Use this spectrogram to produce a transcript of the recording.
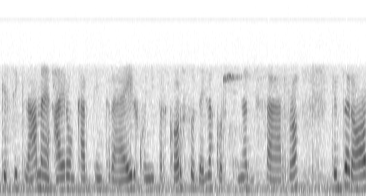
che si chiama Iron Karting Trail, quindi percorso della cortina di ferro, che però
